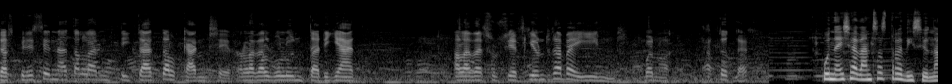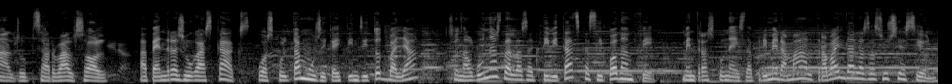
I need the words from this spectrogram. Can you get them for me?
Després he anat a l'entitat del càncer, a la del voluntariat, a la d'associacions de veïns, bueno, a totes. Conèixer danses tradicionals, observar el sol, aprendre a jugar a escacs o escoltar música i fins i tot ballar són algunes de les activitats que s'hi poden fer, mentre es coneix de primera mà el treball de les associacions.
